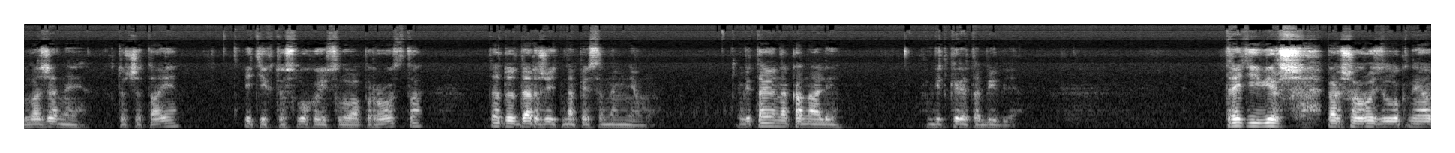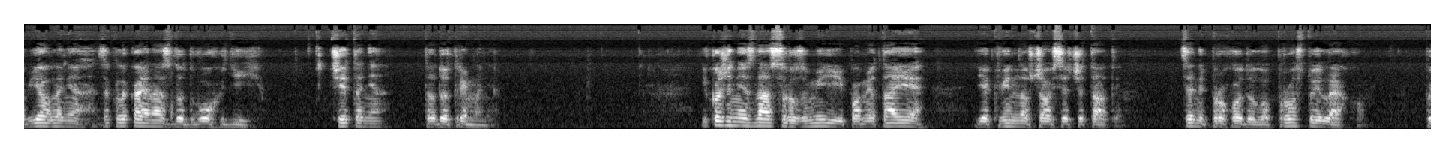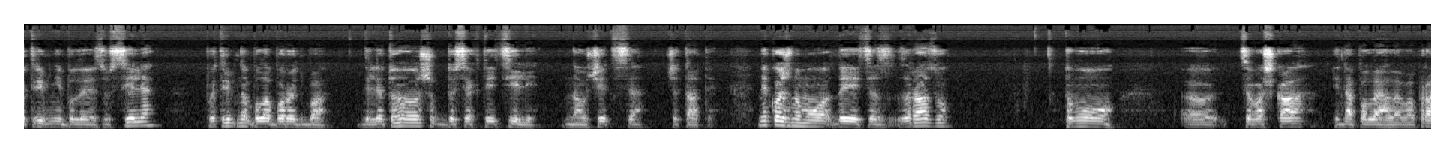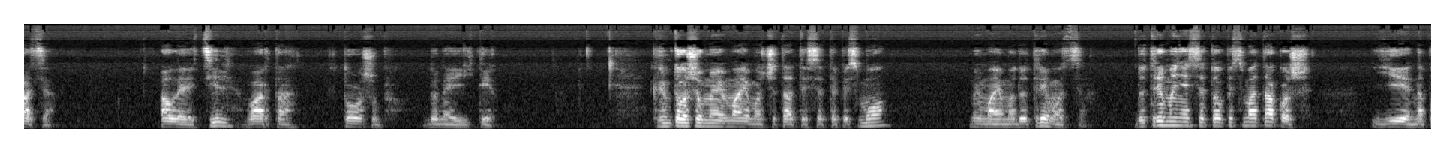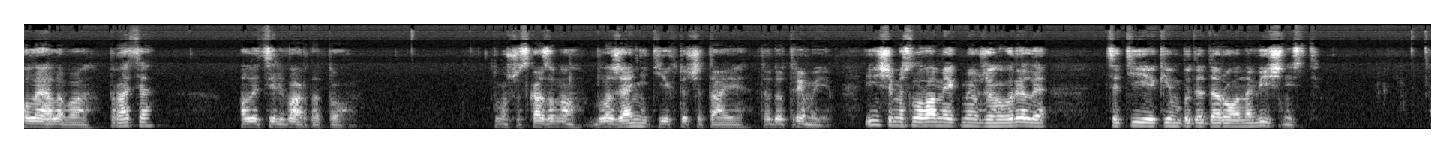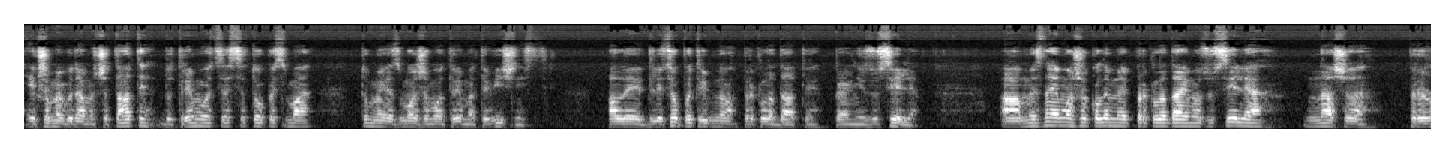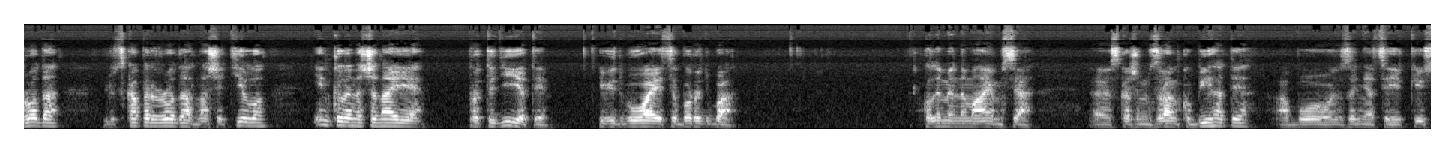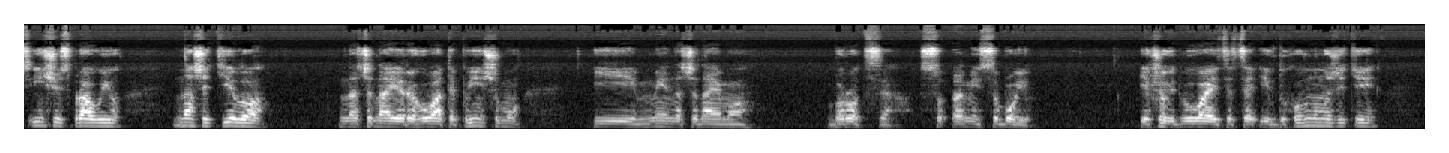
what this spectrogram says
Блажений, хто читає, і ті, хто слухають слова пророцтва та додержують написане в ньому. Вітаю на каналі Відкрита Біблія. Третій вірш першого розділу книги об'явлення закликає нас до двох дій читання та дотримання. І кожен із нас розуміє і пам'ятає, як він навчався читати. Це не проходило просто і легко. Потрібні були зусилля, потрібна була боротьба для того, щоб досягти цілі, навчитися читати. Не кожному дається зразу, тому е, це важка і наполеглива праця. Але ціль варта того, щоб до неї йти. Крім того, що ми маємо читати Святе Письмо, ми маємо дотримуватися. Дотримання Святого Письма також є наполеглива праця, але ціль варта того. Тому що сказано блаженні ті, хто читає та дотримує. Іншими словами, як ми вже говорили, це ті, яким буде дарована вічність. Якщо ми будемо читати, дотримуватися Святого Письма, то ми зможемо отримати вічність. Але для цього потрібно прикладати певні зусилля. А ми знаємо, що коли ми прикладаємо зусилля, наша природа, людська природа, наше тіло інколи починає протидіяти і відбувається боротьба. Коли ми намагаємося, е, скажімо, зранку бігати або зайнятися якоюсь іншою справою, наше тіло починає реагувати по-іншому, і ми починаємо боротися самі з собою. Якщо відбувається це і в духовному житті,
